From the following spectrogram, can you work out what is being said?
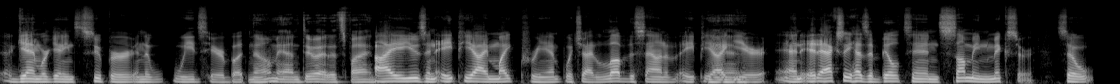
again, we're getting super in the weeds here, but No, man, do it. It's fine. I use an API mic preamp, which I love the sound of API Yeah. gear, and it actually has a built in summing mixer. So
